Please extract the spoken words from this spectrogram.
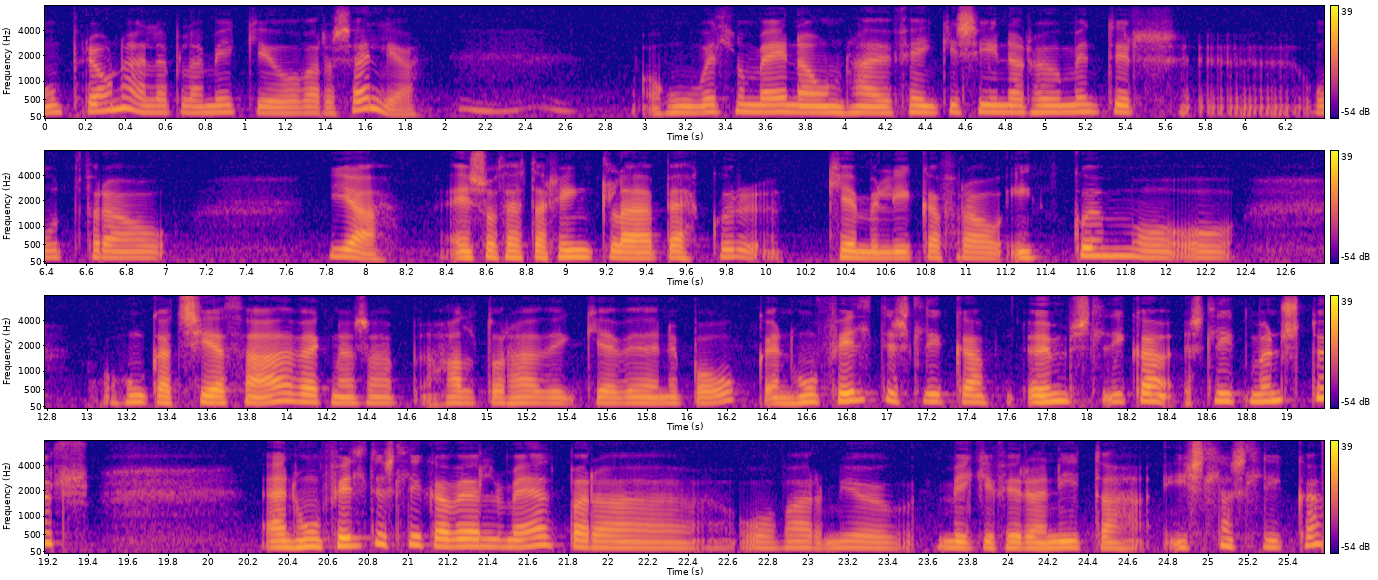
Hún prjónaði lefnilega mikið og var að selja. Og hún vil nú meina hún hafi fengið sínar hugmyndir uh, út frá já, eins og þetta ringlaða bekkur kemur líka frá yngum og, og, hún gætt séð það vegna þess að Haldur hafi gefið henni bók. En hún fylgdist líka um slíka, slík munstur en hún fylgdist líka vel með bara og var mjög mikið fyrir að nýta Íslands líka.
